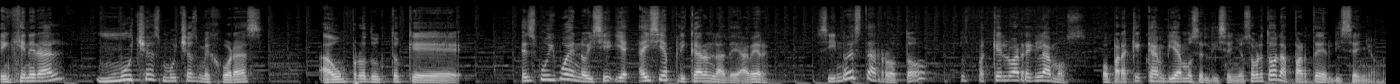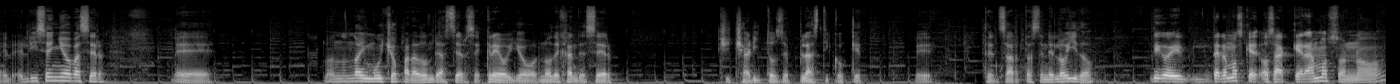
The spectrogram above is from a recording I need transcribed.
en general, muchas, muchas mejoras a un producto que es muy bueno. Y, sí, y ahí sí aplicaron la de, a ver, si no está roto, pues ¿para qué lo arreglamos? ¿O para qué cambiamos el diseño? Sobre todo la parte del diseño. el diseño va a ser eh, no, no, hay mucho para dónde hacerse, creo yo. No dejan de ser chicharitos de plástico que eh, te ensartas en el oído. Digo, tenemos que, o sea, queramos o no,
